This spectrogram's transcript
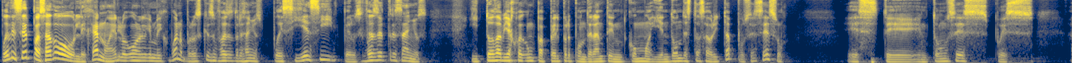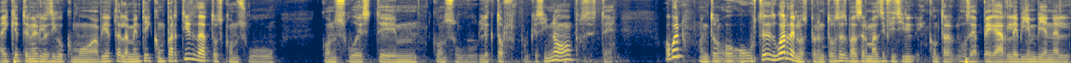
Puede ser pasado lejano, ¿eh? Luego alguien me dijo, bueno, pero es que eso fue hace tres años. Pues sí es sí, pero si fue hace tres años y todavía juega un papel preponderante en cómo y en dónde estás ahorita, pues es eso. Este, entonces, pues hay que tener, les digo, como abierta la mente y compartir datos con su con su este con su lector, porque si no, pues este o bueno, o, ustedes guárdenlos, pero entonces va a ser más difícil encontrar, o sea, pegarle bien bien al,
